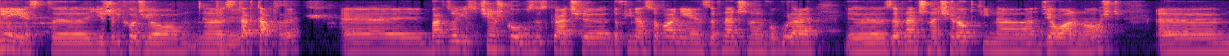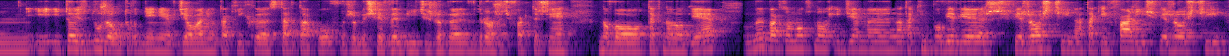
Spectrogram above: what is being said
nie jest, jeżeli chodzi o mhm. startupy. E, bardzo jest ciężko uzyskać e, dofinansowanie zewnętrzne, w ogóle e, zewnętrzne środki na działalność. I, I, to jest duże utrudnienie w działaniu takich startupów, żeby się wybić, żeby wdrożyć faktycznie nową technologię. My bardzo mocno idziemy na takim powiewie świeżości, na takiej fali świeżości,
